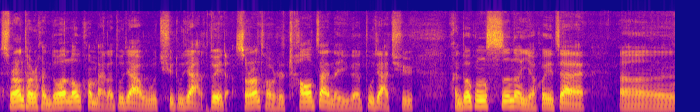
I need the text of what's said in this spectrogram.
Sorrento 是很多 local 买了度假屋去度假的，对的。Sorrento 是超赞的一个度假区，很多公司呢也会在呃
